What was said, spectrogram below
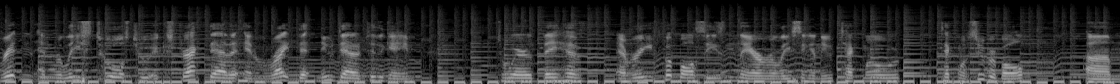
written and released tools to extract data and write that new data to the game, to where they have every football season they are releasing a new Tecmo Tecmo Super Bowl um,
